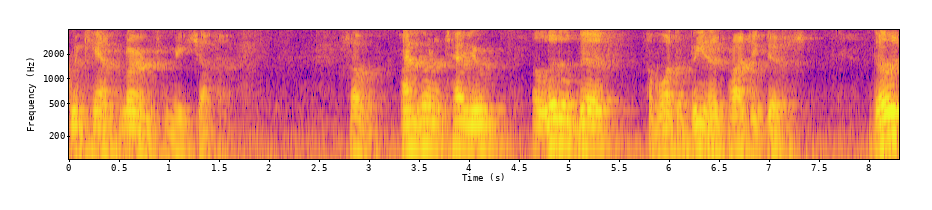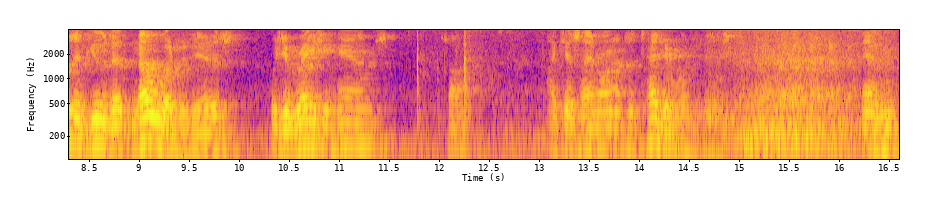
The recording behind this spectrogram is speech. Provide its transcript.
we can't learn from each other. So I'm going to tell you a little bit of what the Venus Project is. Those of you that know what it is, will you raise your hands? So I guess I don't have to tell you what it is. and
